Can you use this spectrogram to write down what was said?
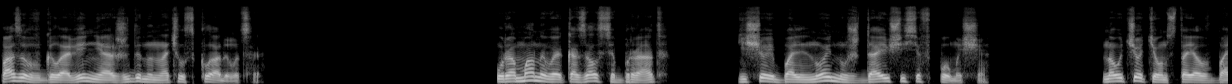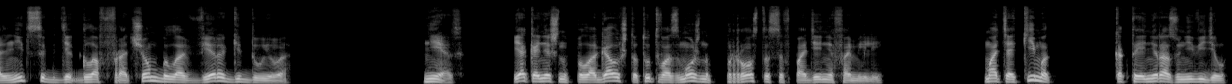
Пазл в голове неожиданно начал складываться. У Романовой оказался брат, еще и больной, нуждающийся в помощи. На учете он стоял в больнице, где главврачом была Вера Гедуева. Нет, я, конечно, полагал, что тут возможно просто совпадение фамилий. Мать Акима как-то я ни разу не видел,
